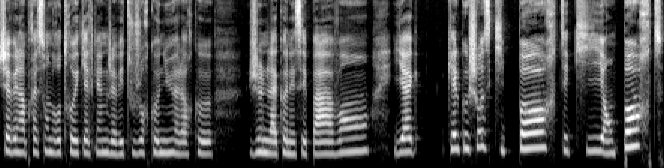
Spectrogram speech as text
J'avais l'impression de retrouver quelqu'un que j'avais toujours connu alors que je ne la connaissais pas avant. Il y a quelque chose qui porte et qui emporte.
